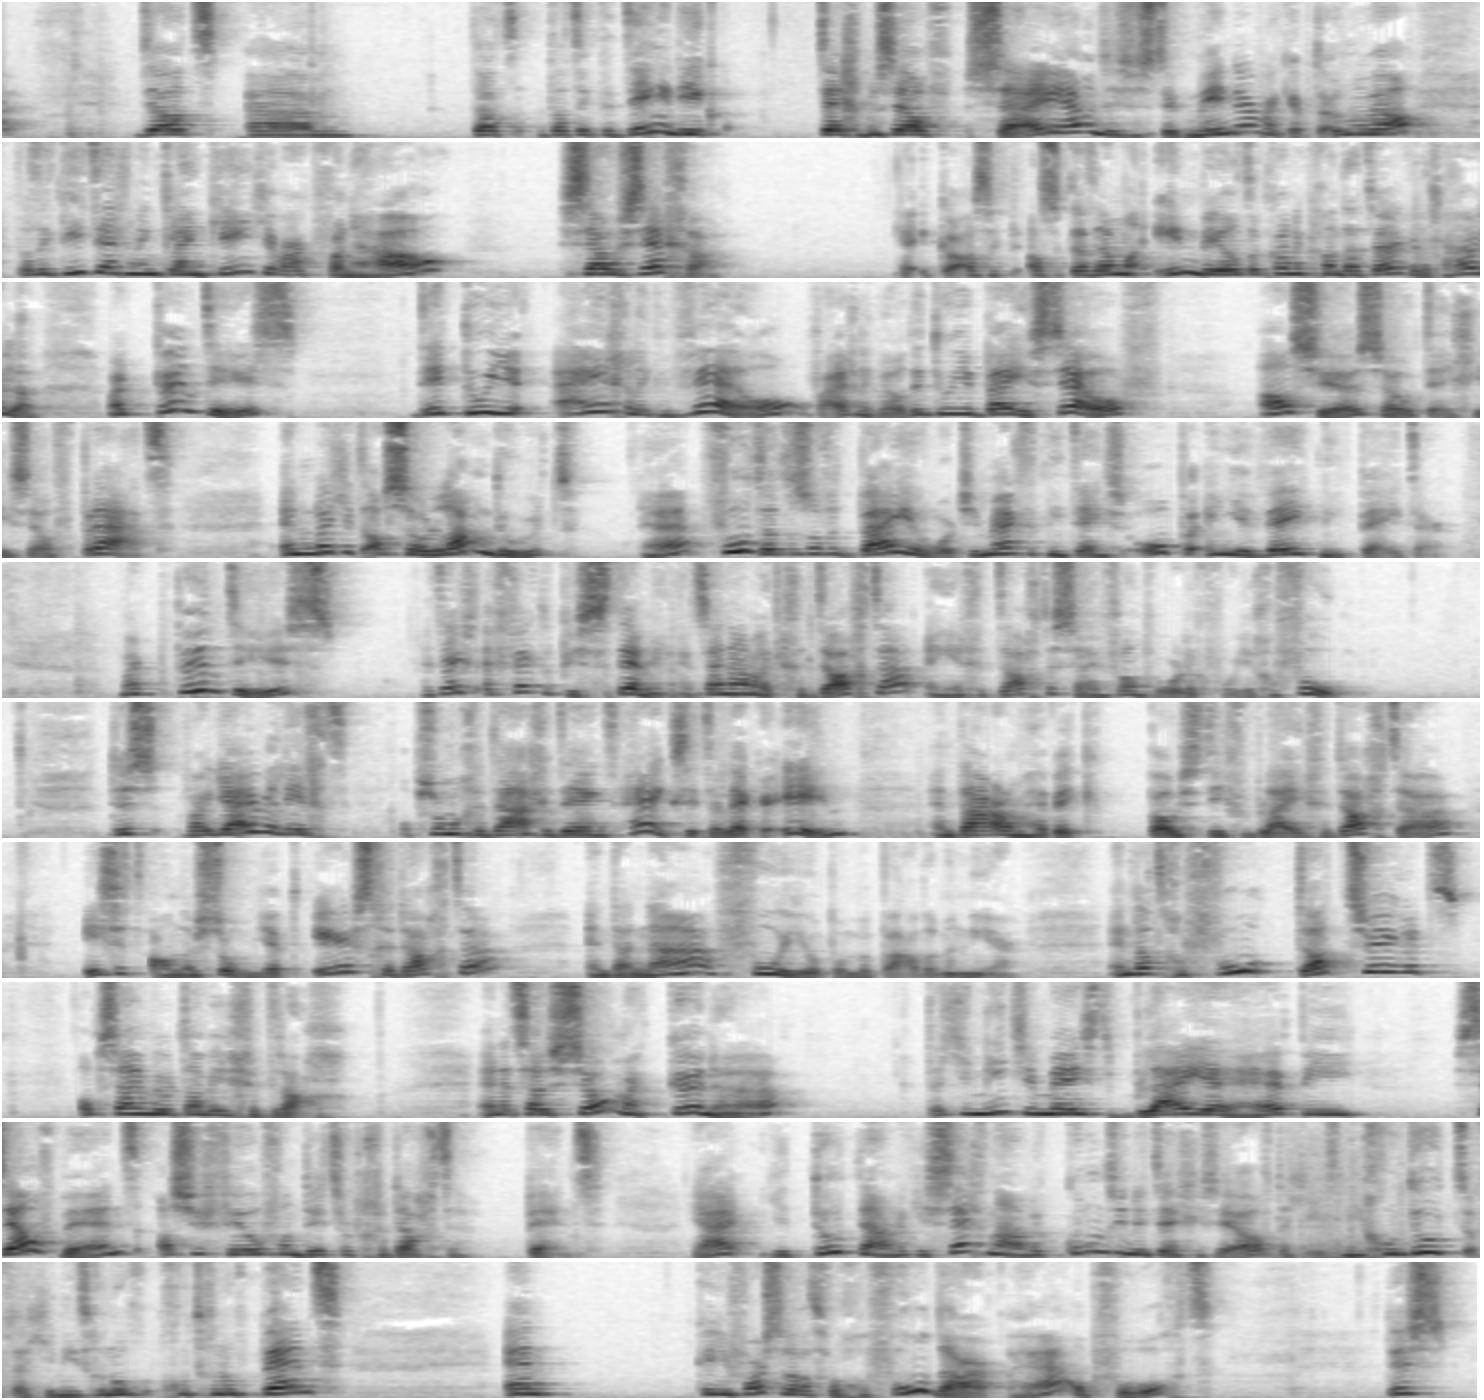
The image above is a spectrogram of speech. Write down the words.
dat, um, dat, dat ik de dingen die ik tegen mezelf zei, hè, want het is een stuk minder, maar ik heb het ook nog wel, dat ik die tegen een klein kindje waar ik van hou, zou zeggen. Als, ik, als ik dat helemaal inbeeld, dan kan ik gewoon daadwerkelijk huilen. Maar het punt is, dit doe je eigenlijk wel, of eigenlijk wel, dit doe je bij jezelf als je zo tegen jezelf praat. En omdat je het al zo lang doet, hè, voelt het alsof het bij je hoort. Je merkt het niet eens op en je weet niet beter. Maar het punt is, het heeft effect op je stemming. Het zijn namelijk gedachten en je gedachten zijn verantwoordelijk voor je gevoel. Dus waar jij wellicht op sommige dagen denkt: hé, hey, ik zit er lekker in, en daarom heb ik positieve, blije gedachten. Is het andersom? Je hebt eerst gedachten en daarna voel je je op een bepaalde manier. En dat gevoel, dat triggert op zijn beurt dan weer gedrag. En het zou zomaar kunnen dat je niet je meest blije, happy zelf bent als je veel van dit soort gedachten bent. Ja, je doet namelijk, je zegt namelijk continu tegen jezelf dat je iets niet goed doet of dat je niet genoeg, goed genoeg bent. En Kun je je voorstellen wat voor gevoel daarop op volgt? Dus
